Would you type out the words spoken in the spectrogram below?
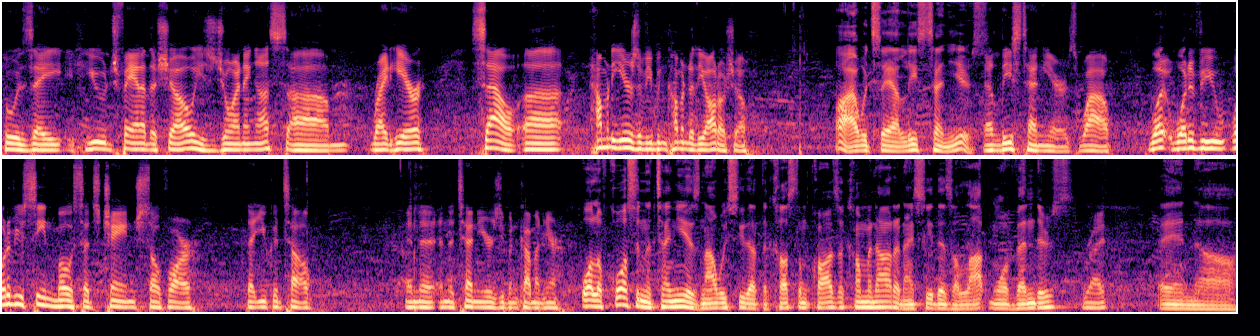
who is a huge fan of the show. He's joining us um, right here. Sal, uh, how many years have you been coming to the auto show? Oh, I would say at least ten years. At least 10 years. Wow. What what have you what have you seen most that's changed so far that you could tell in the in the 10 years you've been coming here? Well, of course, in the ten years now, we see that the custom cars are coming out, and I see there's a lot more vendors, Right. and uh,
